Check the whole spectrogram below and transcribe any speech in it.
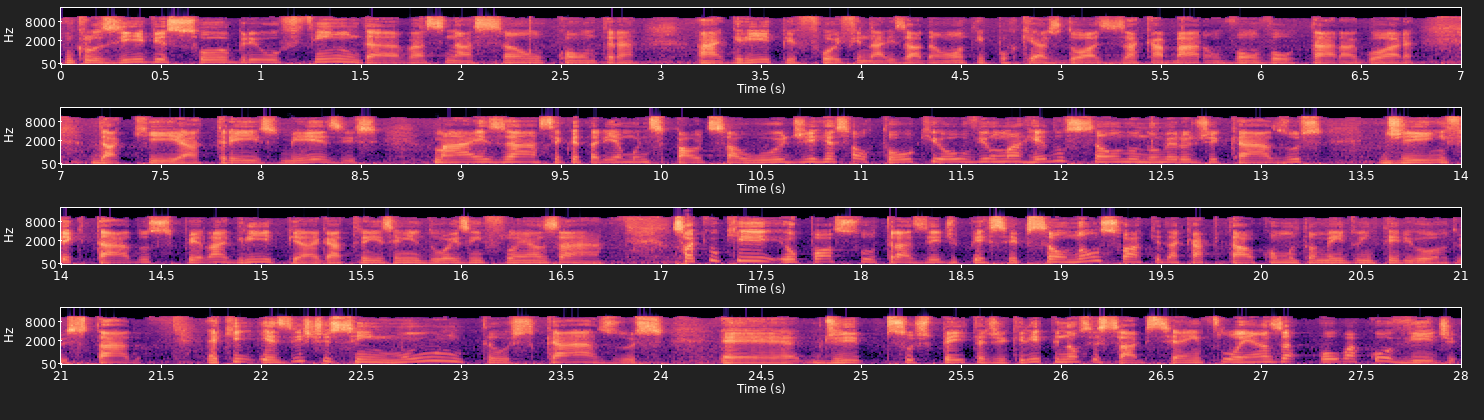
inclusive sobre o fim da vacinação contra a gripe, foi finalizada ontem porque as doses acabaram, vão voltar agora daqui a três meses, mas a Secretaria Municipal de Saúde ressaltou que houve uma redução no número de casos de infectados pela gripe, H3N2 influenza A. Só que o que eu posso trazer de percepção, não só aqui da capital, como também do interior do estado, é que existe sim muitos casos é, de suspeita de gripe, não se sabe se é a influenza ou a Covid.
